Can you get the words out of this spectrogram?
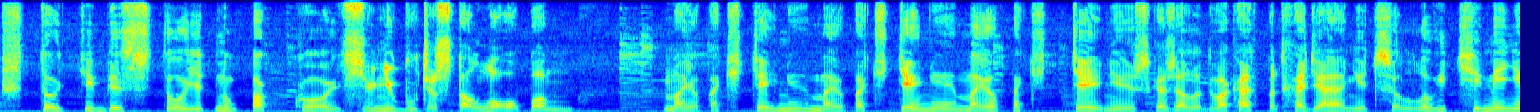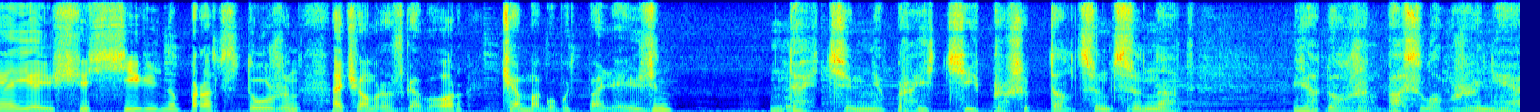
Что тебе стоит? Ну, покойся, не будь остолопом!» «Мое почтение, мое почтение, мое почтение», — сказал адвокат, подходя. «Не целуйте меня, я еще сильно простужен. О чем разговор? Чем могу быть полезен?» «Дайте мне пройти», — прошептал Цинциннат. Я должен послом жене.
